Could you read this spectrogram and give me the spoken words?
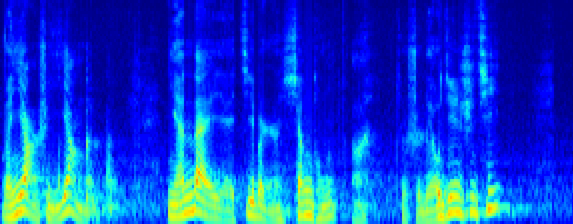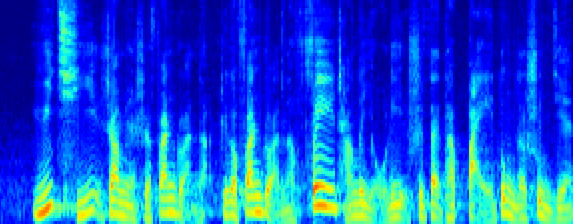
纹样是一样的，年代也基本上相同啊，就是辽金时期。鱼鳍上面是翻转的，这个翻转呢非常的有力，是在它摆动的瞬间。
